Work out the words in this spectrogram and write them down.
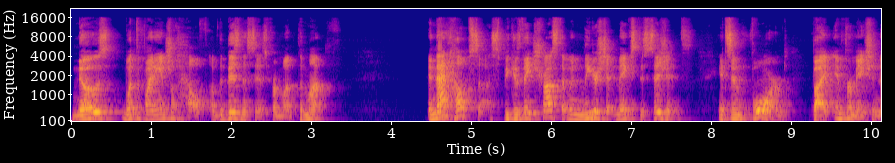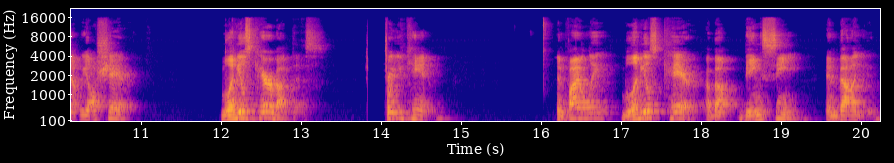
knows what the financial health of the business is from month to month. And that helps us because they trust that when leadership makes decisions, it's informed by information that we all share. Millennials care about this. Share what you can. And finally, millennials care about being seen and valued.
